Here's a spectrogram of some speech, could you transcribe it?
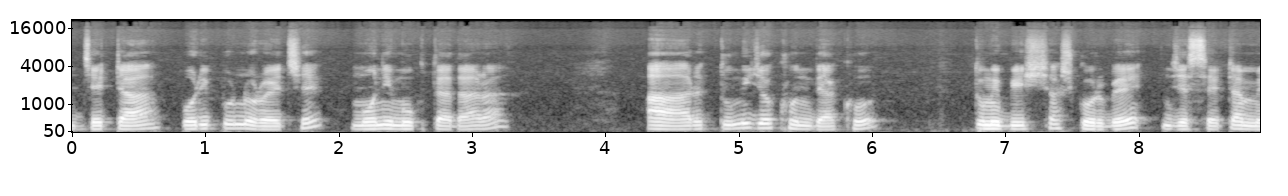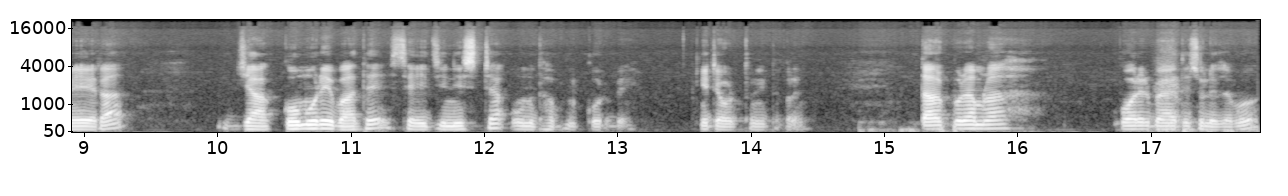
যেটা পরিপূর্ণ রয়েছে মণি মুক্তা দ্বারা। আর তুমি যখন দেখো, তুমি বিশ্বাস করবে যে সেটা মেয়েরা যা কোমরে বাঁধে সেই জিনিসটা অনুধাবন করবে। এটা অর্থ নিতে পারেন। তারপরে আমরা পরের বায়াতে চলে যাব।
